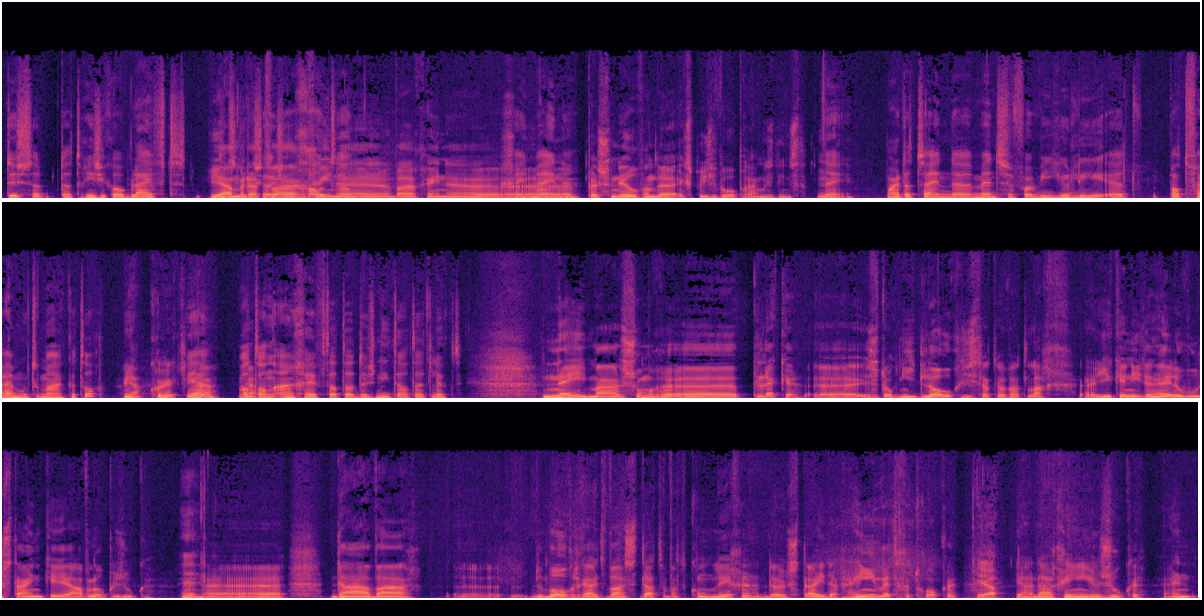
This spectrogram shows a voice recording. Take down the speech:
Dus dat, dat risico blijft Ja, maar natuurlijk dat sowieso waren groot geen, dan. eh, waren geen, eh, Geen mijnen. personeel van de explosieve opruimingsdienst. Nee, maar dat zijn de mensen voor wie jullie het pad vrij moeten maken, toch? Ja, correct. Ja, Ja, wat ja. dan aangeeft dat dat dus niet altijd lukt. Nee, maar sommige eh, plekken eh, is het ook niet logisch dat er wat lag. Eh, je kan niet een hele woestijn kun je aflopen zoeken. En, eh, daar waar eh, de mogelijkheid was dat er wat kon liggen... dus dat je daarheen werd getrokken... Ja. ja, daar ging je zoeken. En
